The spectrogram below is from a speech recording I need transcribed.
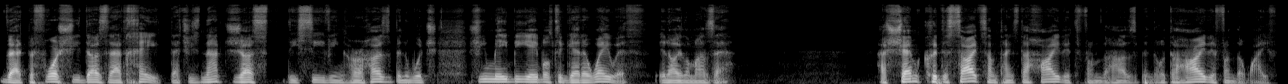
that before she does that hate, that she's not just deceiving her husband, which she may be able to get away with in Olam. Hashem could decide sometimes to hide it from the husband or to hide it from the wife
